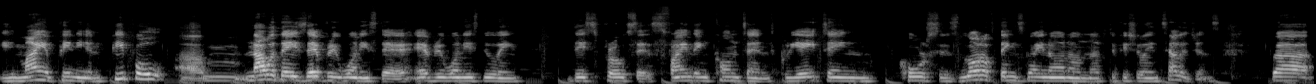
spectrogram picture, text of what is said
in my opinion, people um, nowadays, everyone is there. Everyone is doing this process, finding content, creating courses, a lot of things going on on artificial intelligence. But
